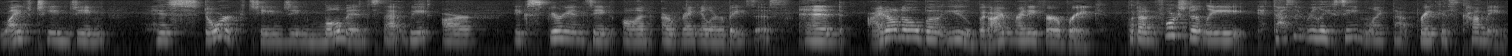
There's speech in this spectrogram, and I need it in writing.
life changing, historic changing moments that we are experiencing on a regular basis. And I don't know about you, but I'm ready for a break. But unfortunately, it doesn't really seem like that break is coming.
